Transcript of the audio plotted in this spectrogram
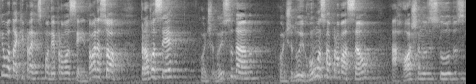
que eu vou estar aqui para responder para você. Então, olha só, para você, continue estudando, continue rumo à sua aprovação, arrocha nos estudos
